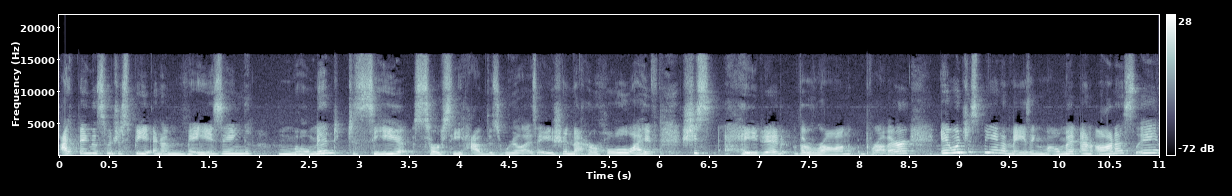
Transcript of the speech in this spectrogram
I think this would just be an amazing moment to see Cersei have this realization that her whole life she's hated the wrong brother. It would just be an amazing moment and honestly,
